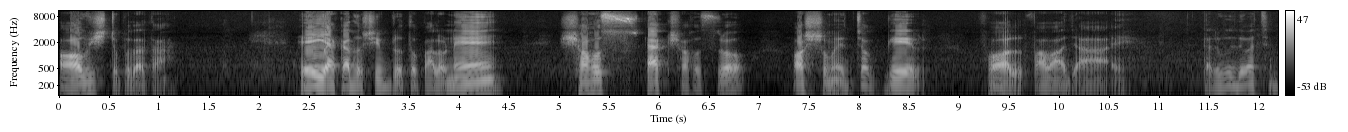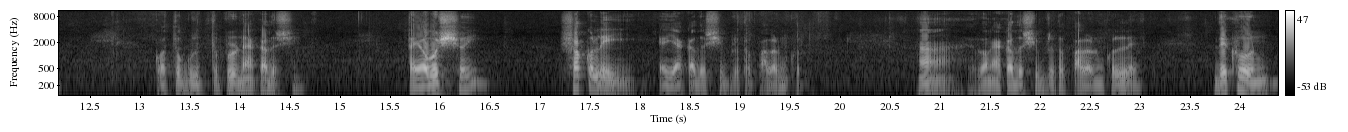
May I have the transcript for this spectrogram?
অভীষ্ট প্রদাতা। এই একাদশী ব্রত পালনে সহস, এক সহস্র অশ্বমের যজ্ঞের ফল পাওয়া যায়। তাহলে বুঝতে পারছেন? কত গুরুত্বপূর্ণ একাদশী। তাই অবশ্যই সকলেই এই একাদশী ব্রত পালন করুন হ্যাঁ এবং একাদশী ব্রত পালন করলে, দেখুন,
